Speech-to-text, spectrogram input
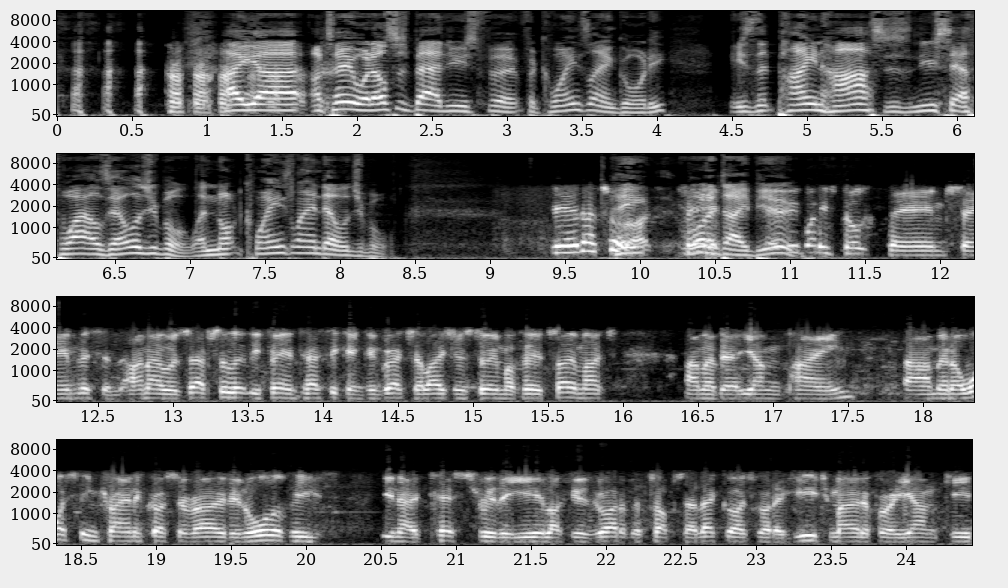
Hey, uh, I'll tell you what else is bad news for, for Queensland, Gordie, is that Payne Haas is New South Wales eligible and not Queensland eligible. Yeah, that's all He- right. what a Sam, debut. Everybody's talking Sam. Sam, listen, I know it was absolutely fantastic, and congratulations to him. I've heard so much um, about young Payne, um, and I watched him train across the road, and all of his, you know, tests through the year, like he was right at the top. So that guy's got a huge motor for a young kid.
